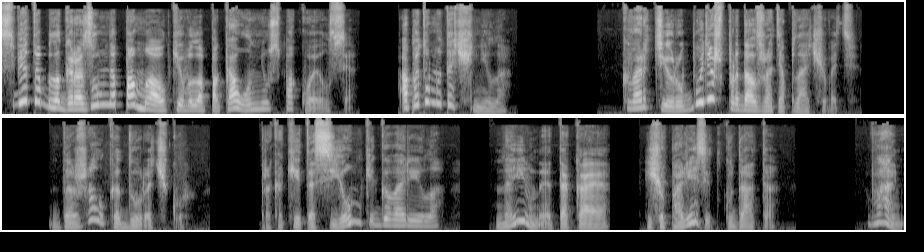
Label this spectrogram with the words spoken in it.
Света благоразумно помалкивала, пока он не успокоился, а потом уточнила. «Квартиру будешь продолжать оплачивать?» «Да жалко дурочку. Про какие-то съемки говорила. Наивная такая, еще полезет куда-то. Вань,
